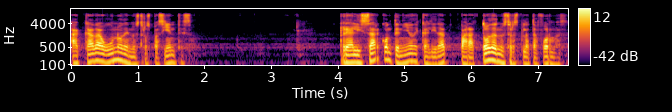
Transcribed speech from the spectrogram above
a cada uno de nuestros pacientes. Realizar contenido de calidad para todas nuestras plataformas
